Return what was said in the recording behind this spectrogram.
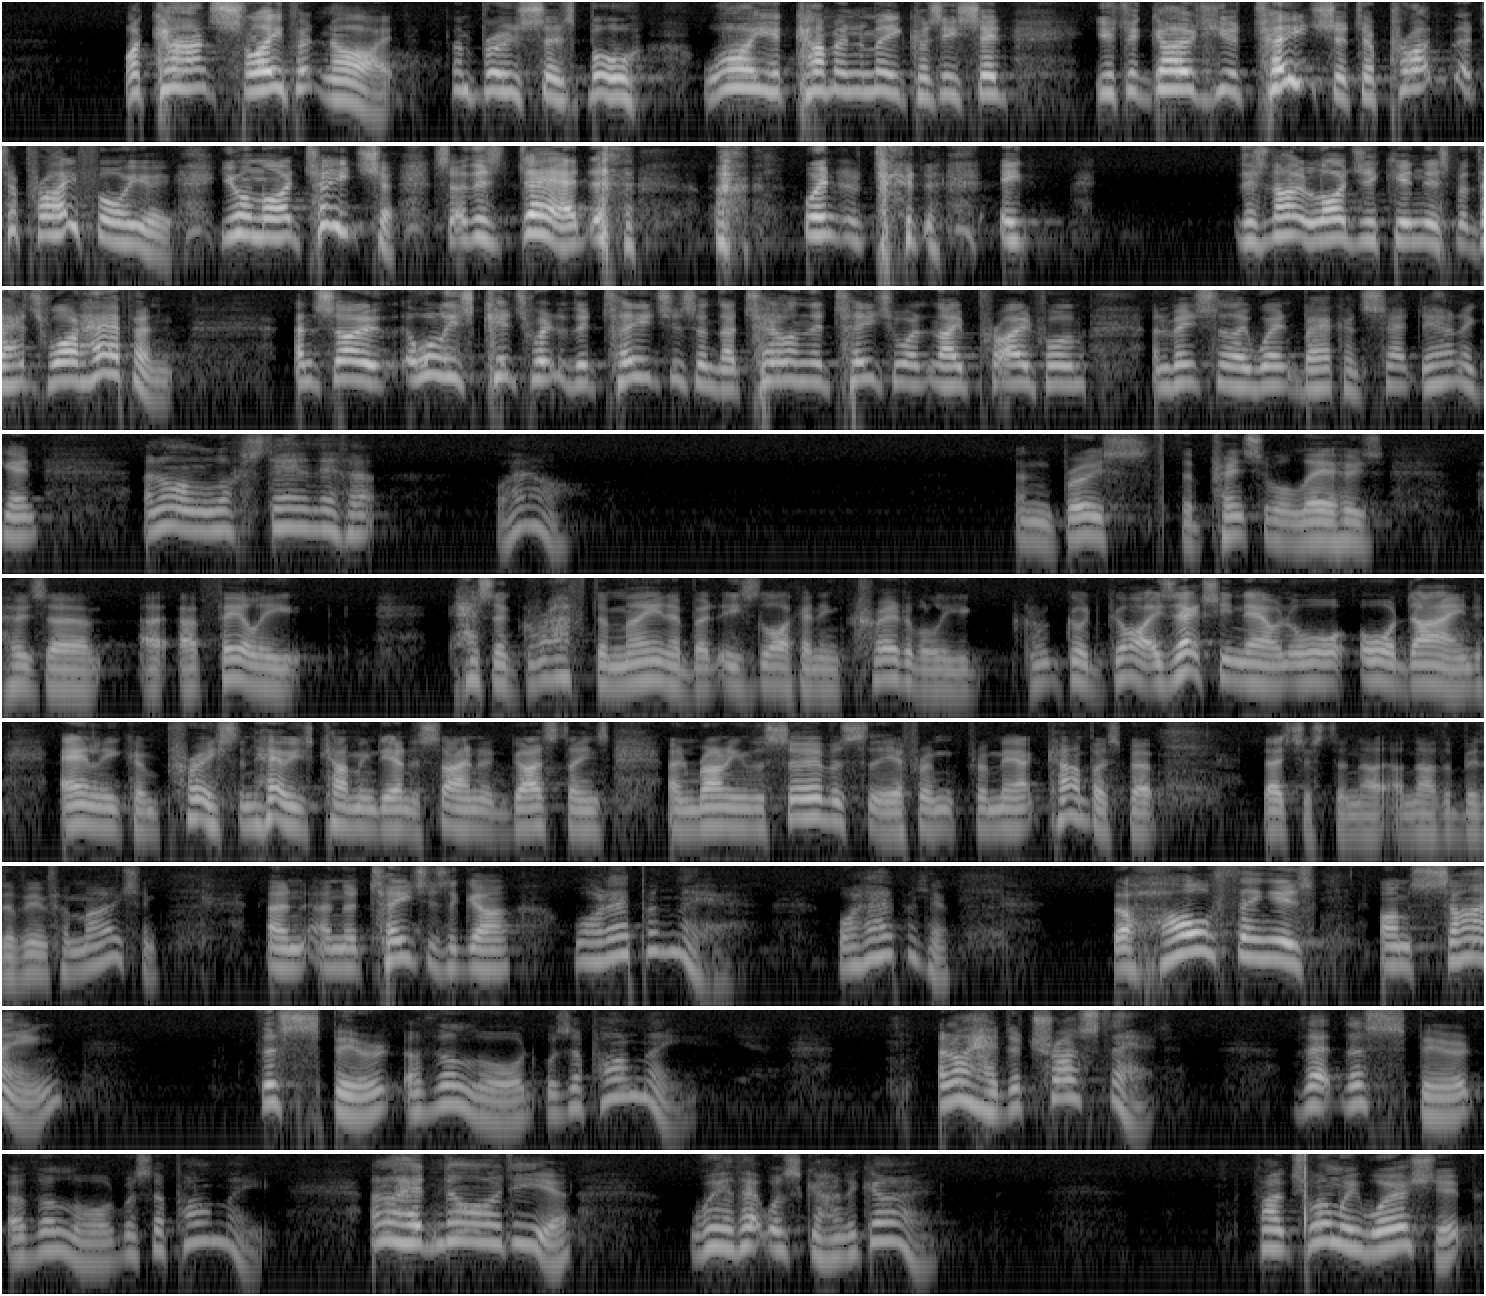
I can't sleep at night. And Bruce says, Well, why are you coming to me? Because he said, You're to go to your teacher to pray, to pray for you. You're my teacher. So this dad went to, he, there's no logic in this, but that's what happened. And so all these kids went to the teachers and they're telling the teacher what and they prayed for them. And eventually they went back and sat down again. And I'm standing there, thought, wow. And Bruce, the principal there, who's, who's a, a, a fairly, has a gruff demeanour, but he's like an incredibly good guy. He's actually now an ordained Anglican priest, and now he's coming down to St. Augustine's and running the service there from, from Mount Compass. But that's just another, another bit of information. And, and the teachers are going, What happened there? What happened there? The whole thing is, I'm saying the Spirit of the Lord was upon me. And I had to trust that, that the Spirit of the Lord was upon me. And I had no idea where that was going to go. Folks, when we worship,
